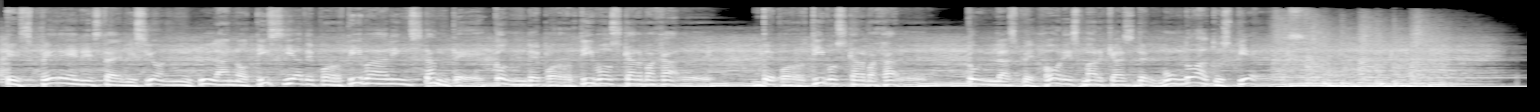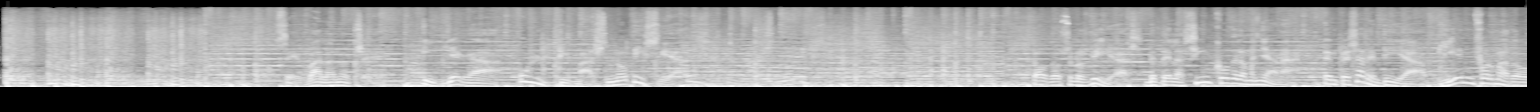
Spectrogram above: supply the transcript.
Espere en esta emisión la noticia deportiva al instante con Deportivos Carvajal. Deportivos Carvajal, con las mejores marcas del mundo a tus pies. Se va la noche y llega últimas noticias. Todos los días, desde las 5 de la mañana, empezar el día bien informado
